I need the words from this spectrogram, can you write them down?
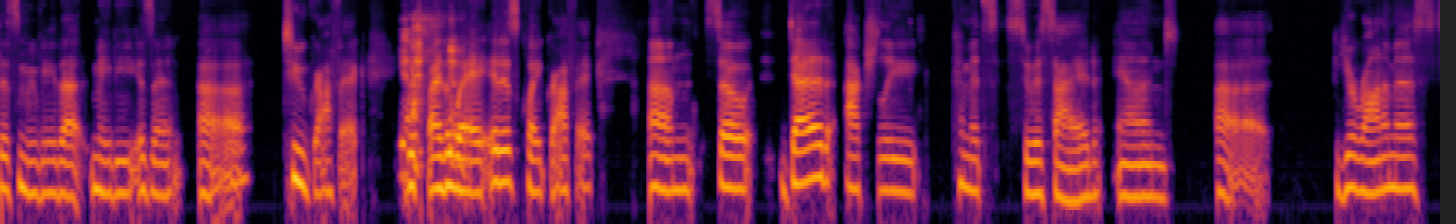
this movie that maybe isn't uh, too graphic. Yeah. Which, by the way, it is quite graphic. Um, so, Dead actually commits suicide, and uh, Euronymous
